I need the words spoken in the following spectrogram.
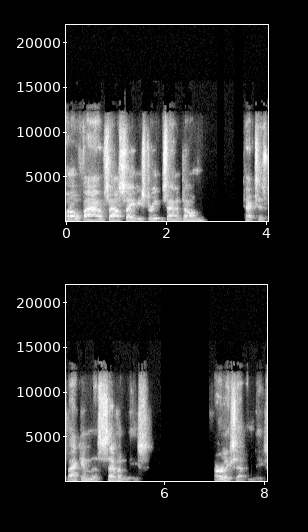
105 South Sadie Street in San Antonio, Texas back in the 70s, early 70s.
